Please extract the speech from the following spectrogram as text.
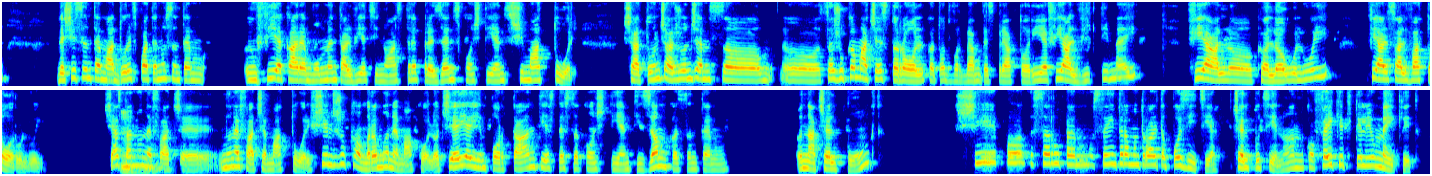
deși suntem adulți, poate nu suntem în fiecare moment al vieții noastre prezenți, conștienți și maturi. Și atunci ajungem să, uh, să jucăm acest rol, că tot vorbeam despre actorie, fie al victimei, fie al uh, călăului, fie al salvatorului. Și asta mm-hmm. nu, ne face, nu ne face maturi și îl jucăm, rămânem acolo. Ce e important este să conștientizăm că suntem în acel punct și bă, să rupem, să intrăm într-o altă poziție, cel puțin, în fake it till you make it.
